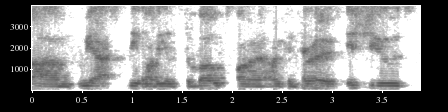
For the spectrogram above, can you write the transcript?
Um, we asked the audience to vote on on contentious issues.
